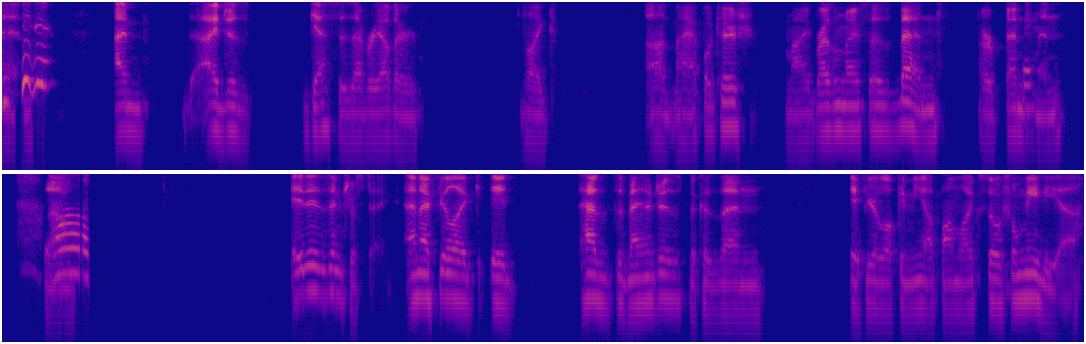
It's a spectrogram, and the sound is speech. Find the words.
And I'm I just guess as every other like uh my application my resume says Ben or Benjamin. So oh, it is interesting. And I feel like it has its advantages because then if you're looking me up on like social media,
